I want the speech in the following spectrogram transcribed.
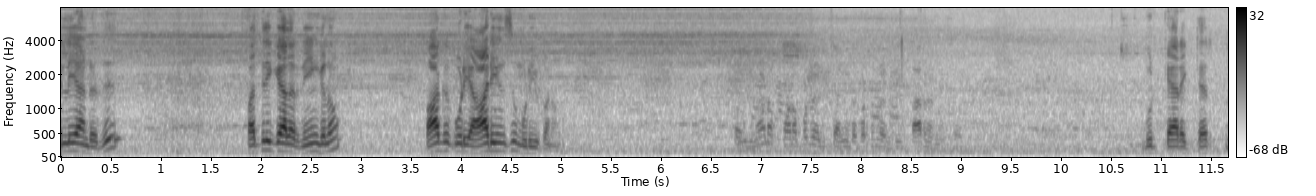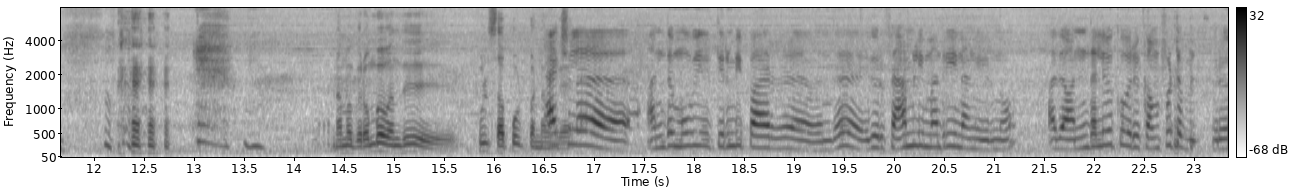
இல்லையான்றது பத்திரிக்கையாளர் நீங்களும் பார்க்கக்கூடிய ஆடியன்ஸும் முடிவு பண்ணணும். குட் கேரக்டர் நமக்கு ரொம்ப வந்து ஃபுல் சப்போர்ட் பண்ணாங்க ஆக்சுவலாக அந்த மூவி திரும்பி பார் வந்து இது ஒரு ஃபேமிலி மாதிரி நாங்கள் இருந்தோம். அது அந்த அளவுக்கு ஒரு கம்ஃபர்டபுள் ஒரு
